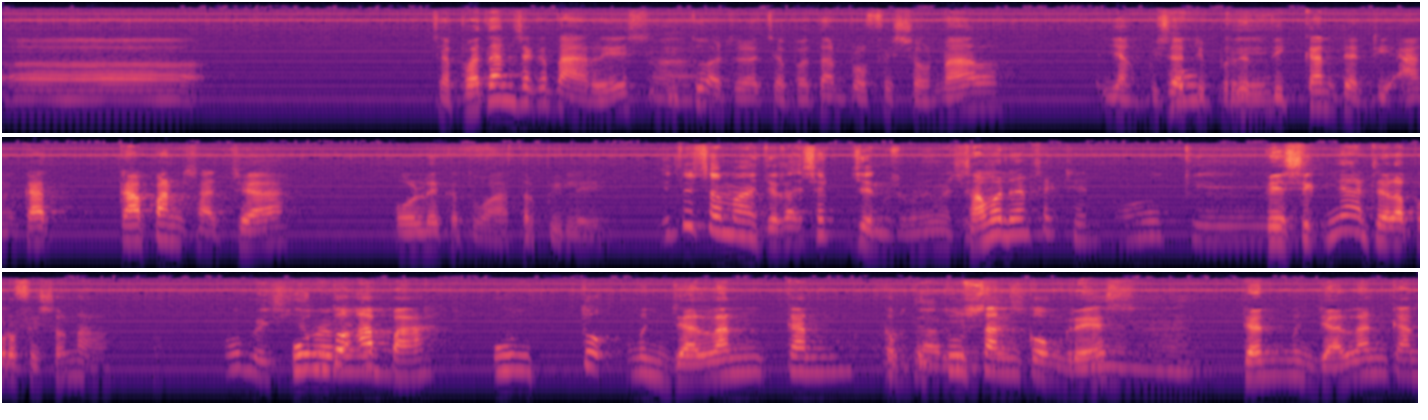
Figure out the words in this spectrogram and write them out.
eh, jabatan sekretaris Ah. itu adalah jabatan profesional yang bisa Oke. diberhentikan dan diangkat kapan saja oleh ketua terpilih. Itu sama aja kayak sekjen sebenarnya. Mas? Sama dengan sekjen. Oke. Basicnya adalah profesional. Oh, basicnya Untuk apa? Untuk menjalankan keputusan kongres Hmm. dan menjalankan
